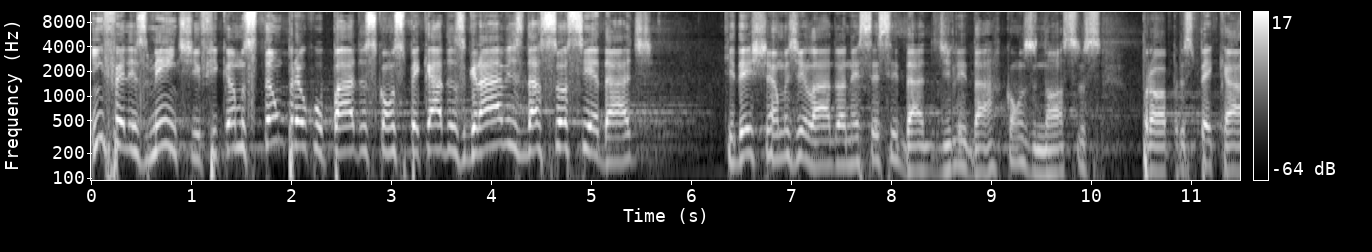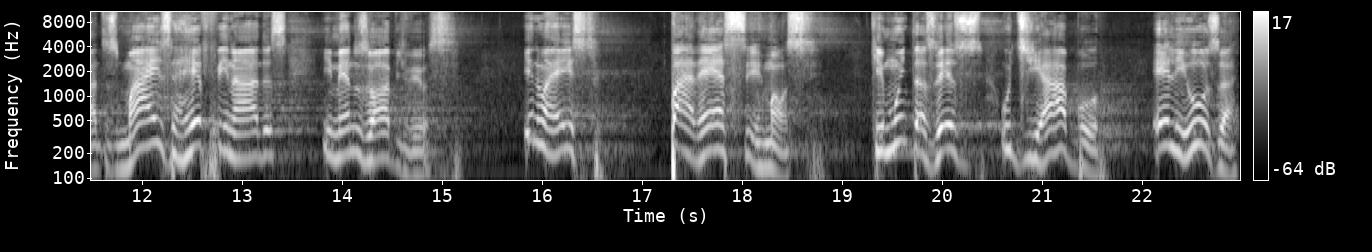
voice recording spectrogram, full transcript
Infelizmente, ficamos tão preocupados com os pecados graves da sociedade que deixamos de lado a necessidade de lidar com os nossos próprios pecados, mais refinados e menos óbvios. E não é isso? Parece, irmãos, que muitas vezes o diabo, ele usa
